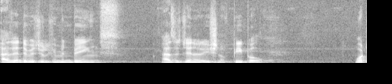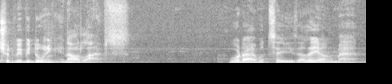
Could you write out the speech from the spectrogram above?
as individual human beings, as a generation of people? What should we be doing in our lives? What I would say is, as a young man,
